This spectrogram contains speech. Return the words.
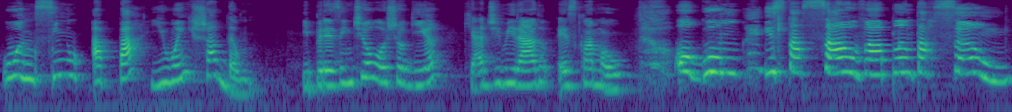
o ancinho, a pá e o enxadão. E presenteou Oxogyan, que admirado exclamou: Ogum, está salva a plantação!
